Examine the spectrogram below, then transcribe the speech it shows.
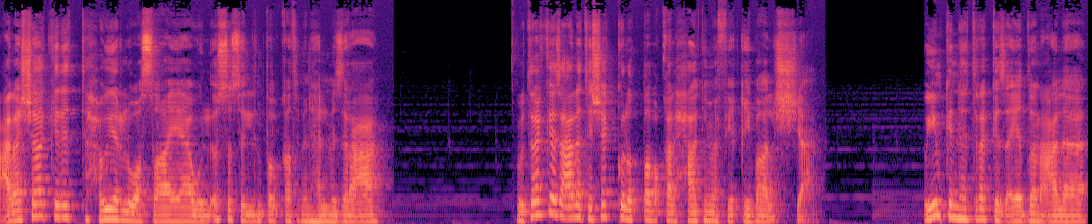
على شاكلة تحوير الوصايا والأسس اللي انطلقت منها المزرعة وتركز على تشكل الطبقة الحاكمة في قبال الشعب. ويمكن أنها تركز أيضا على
